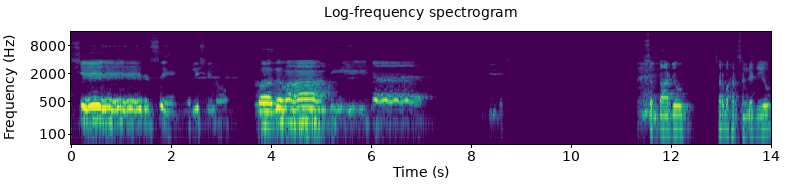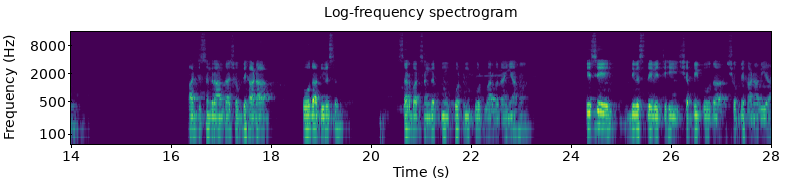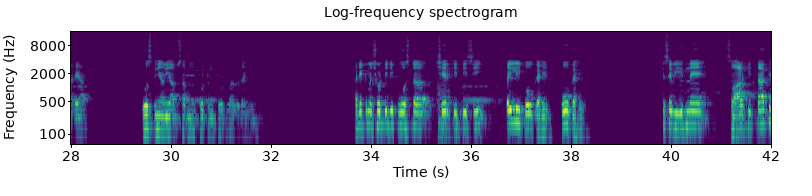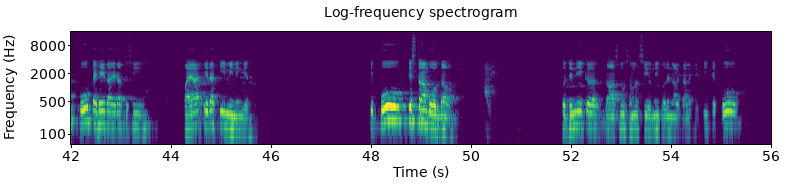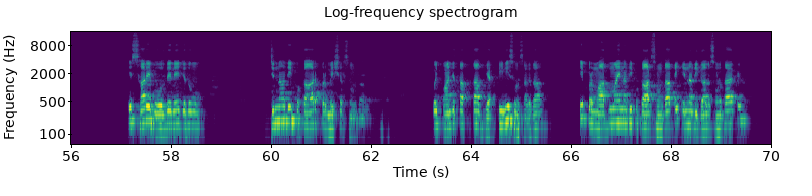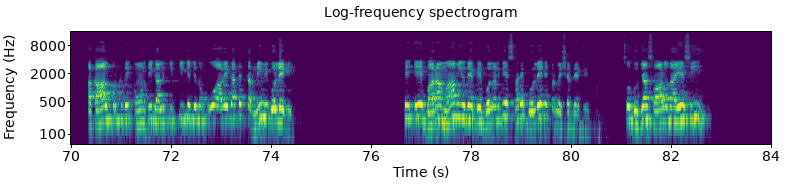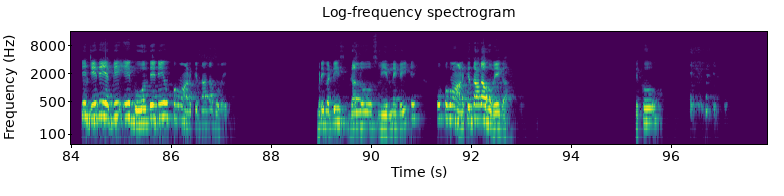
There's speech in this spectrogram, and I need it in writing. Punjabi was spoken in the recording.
ਸ਼ੇਰ ਸਿੰਘ ਵਿਸ਼ਨੂੰ ਭਗਵਾਨ ਦੀ ਜੈ। ਸਤਿਕਾਰਯੋਗ ਸਰਬ ਹਰ ਸੰਗਤ ਜੀਓ, ਅੱਜ ਸੰਗਰਾਂਦ ਦਾ ਸ਼ੁਭ ਦਿਹਾੜਾ ਉਹਦਾ ਦਿਵਸ ਸਰਬ ਹਰ ਸੰਗਤ ਨੂੰ ਕੋਟਨ ਕੋਟ ਵਾਰ ਵਧਾਈਆਂ ਹੋਣ। ਇਸੇ ਦਿਵਸ ਦੇ ਵਿੱਚ ਹੀ 26 ਪੋਹ ਦਾ ਸ਼ੁਭ ਦਿਹਾੜਾ ਵੀ ਆ ਰਿਹਾ। ਉਸ ਦੀਆਂ ਵੀ ਆਪ ਸਭ ਨੂੰ ਕੋਟਨ ਕੋਟ ਵਾਰ ਵਧਾਈਆਂ ਅੱਜ ਇੱਕ ਮੈਂ ਛੋਟੀ ਜੀ ਪੋਸਟ ਸ਼ੇਅਰ ਕੀਤੀ ਸੀ ਪਹਿਲੀ ਪੋਹ ਕਹੇ ਪੋਹ ਕਹੇ ਕਿਸੇ ਵੀਰ ਨੇ ਸਵਾਲ ਕੀਤਾ ਕਿ ਪੋਹ ਕਹੇ ਦਾ ਜਿਹੜਾ ਤੁਸੀਂ ਪਾਇਆ ਇਹਦਾ ਕੀ मीनिंग ਹੈ ਕਿ ਪੋਹ ਕਿਸ ਤਰ੍ਹਾਂ ਬੋਲਦਾ ਵਾ ਤੋ ਜਿੰਨੀ ਕੁ ਦਾਸ ਨੂੰ ਸਮਝ ਸੀ ਉਨੀ ਕੁ ਉਹਦੇ ਨਾਲ ਗੱਲ ਕੀਤੀ ਕਿ ਪੋਹ ਇਹ ਸਾਰੇ ਬੋਲਦੇ ਨੇ ਜਦੋਂ ਜਿਨ੍ਹਾਂ ਦੀ ਪੁਕਾਰ ਪਰਮੇਸ਼ਰ ਸੁਣਦਾ ਕੋਈ ਪੰਜ ਤੱਤ ਦਾ ਵਿਅਕਤੀ ਨਹੀਂ ਸੁਣ ਸਕਦਾ। ਇਹ ਪ੍ਰਮਾਤਮਾ ਇਹਨਾਂ ਦੀ ਪੁਕਾਰ ਸੁਣਦਾ ਤੇ ਇਹਨਾਂ ਦੀ ਗੱਲ ਸੁਣਦਾ ਕਿ ਅਕਾਲ ਪੁਰਖ ਦੇ ਆਉਣ ਦੀ ਗੱਲ ਕੀਤੀ ਕਿ ਜਦੋਂ ਉਹ ਆਵੇਗਾ ਤੇ ਧਰਨੀ ਵੀ ਬੋਲੇਗੀ। ਤੇ ਇਹ 12 ਮਾਹ ਵੀ ਉਹਦੇ ਅੱਗੇ ਬੋਲਣਗੇ, ਸਾਰੇ ਬੋਲੇ ਨੇ ਪਰਮੇਸ਼ਰ ਦੇ ਅੱਗੇ। ਸੋ ਦੂਜਾ ਸਵਾਲ ਉਹਦਾ ਇਹ ਸੀ ਕਿ ਜਿਹਦੇ ਅੱਗੇ ਇਹ ਬੋਲਦੇ ਨੇ, ਉਹ ਭਗਵਾਨ ਕਿਦਾਂ ਦਾ ਹੋਵੇਗਾ? ਬੜੀ ਵੱਡੀ ਗੱਲ ਉਹ ਸਵੀਰ ਨੇ ਕਹੀ ਕਿ ਉਹ ਭਗਵਾਨ ਕਿਦਾਂ ਦਾ ਹੋਵੇਗਾ? ਦੇਖੋ,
